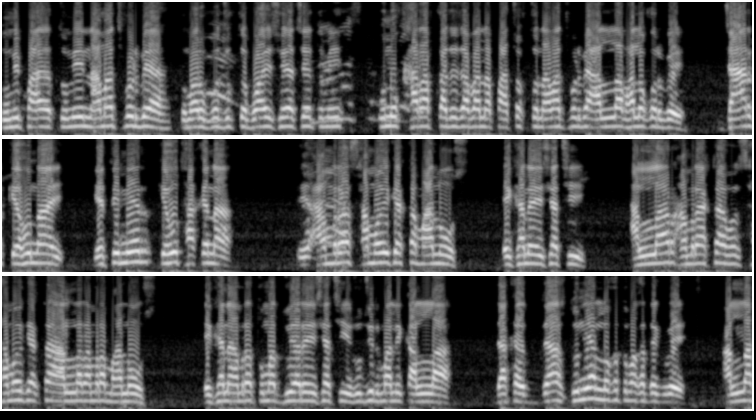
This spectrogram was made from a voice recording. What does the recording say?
তুমি তুমি নামাজ পড়বে, তোমার উপযুক্ত বয়স হয়েছে তুমি কোনো খারাপ কাজে যাবে না পাচক তো নামাজ পড়বে, আল্লাহ ভালো করবে। যার কেউ নাই, এতিমের কেউ থাকে না। আমরা সাময়িক একটা মানুষ, এখানে এসেছি। আল্লাহর আমরা একটা সাময়িক একটা আল্লাহর আমরা মানুষ। এখানে আমরা তোমার দুয়ারে এসেছি, রুজির মালিক আল্লাহ। দেখে দুনিয়ার লোকে তোমাকে দেখবে, আল্লাহ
